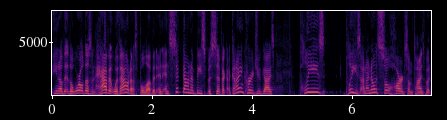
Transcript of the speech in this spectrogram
you know, the, the world doesn't have it without us, beloved? And, and sit down and be specific. Can I encourage you guys, please please, and I know it's so hard sometimes, but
